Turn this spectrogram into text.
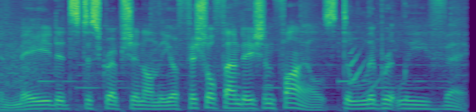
and made its description on the official Foundation files deliberately vague.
